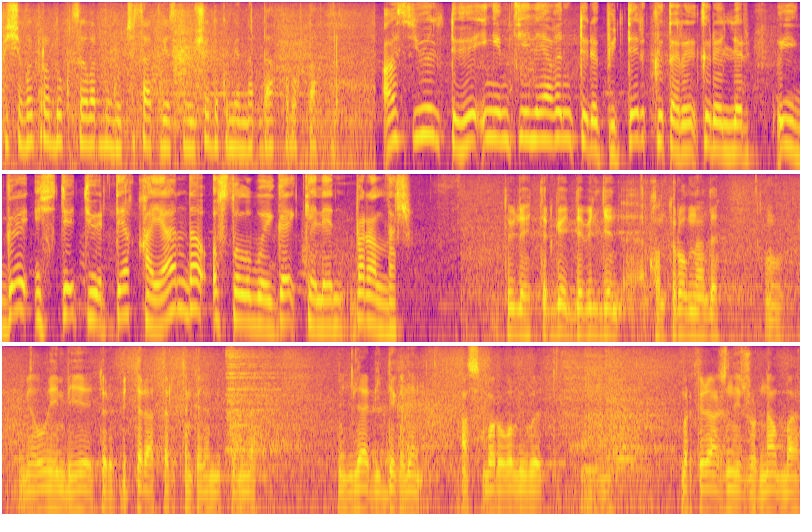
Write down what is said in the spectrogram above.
пищевой продукциялар бугучу соответствующий документтарда болуктактар. Ас үйел төһө иңемтиелегин төрөпүттер кытары көрөллөр. Ыйга үсте түөрте каян да остолу бойга келен бараллар. Түлехтерге дебилден контрол нады. Мел эм бие төрөпүттер аттыртын келен битканда. Неле бидде келен ас бөт. Бір кражный журнал бар.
